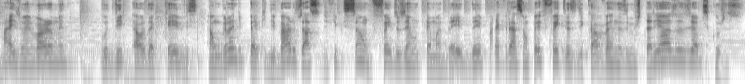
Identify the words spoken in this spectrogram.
Mais um environment, o Deep Elder Caves é um grande pack de vários assets de ficção feitos em um tema D&D para a criação perfeita de cavernas misteriosas e obscuras.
